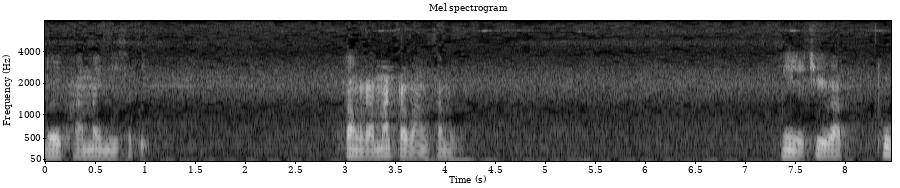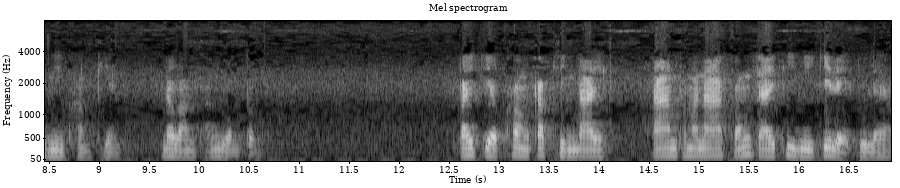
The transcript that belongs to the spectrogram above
โดยความไม่มีสติ ต้องระมัดระวังเสมอนี่ชื่อว่าผู้มีความเพียรระวังสังรวมตน ไปเกี่ยวข้องกับสิ่งใดตามธรรมนาของใจที่มีกิเลสอยู่แล้ว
